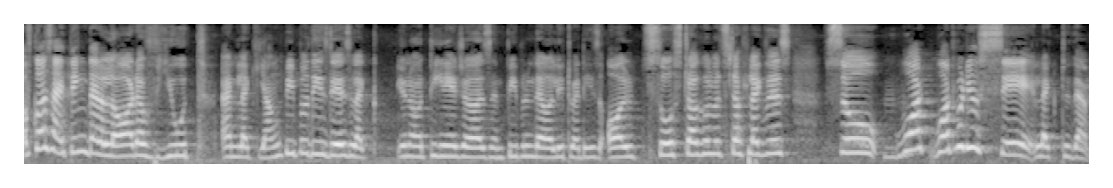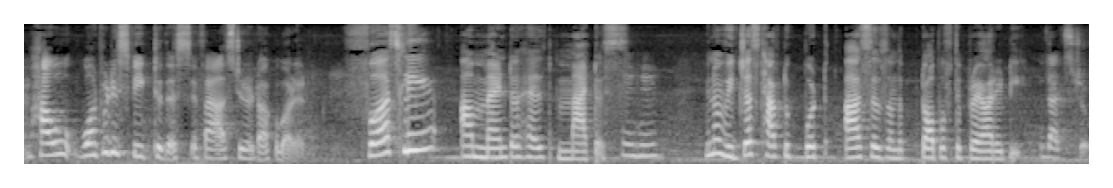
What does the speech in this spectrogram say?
of course, I think that a lot of youth and like young people these days, like you know, teenagers and people in their early twenties, also struggle with stuff like this. So, mm-hmm. what what would you say like to them? How what would you speak to this if I asked you to talk about it? Firstly, our mental health matters. Mm-hmm. You know, we just have to put ourselves on the top of the priority. That's true.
